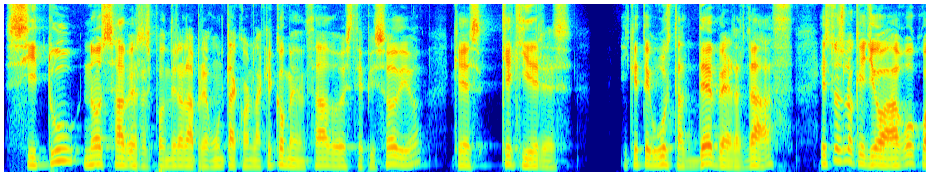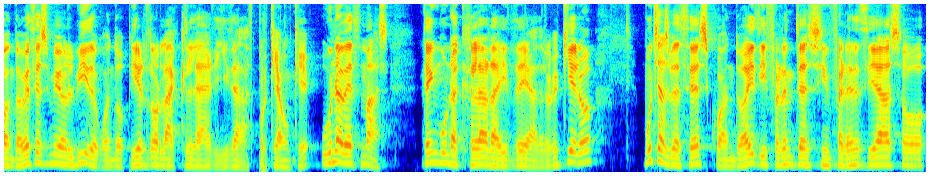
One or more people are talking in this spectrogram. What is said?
Si tú no sabes responder a la pregunta con la que he comenzado este episodio, que es ¿qué quieres? y qué te gusta de verdad, esto es lo que yo hago cuando a veces me olvido, cuando pierdo la claridad, porque aunque una vez más tengo una clara idea de lo que quiero, muchas veces cuando hay diferentes inferencias o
